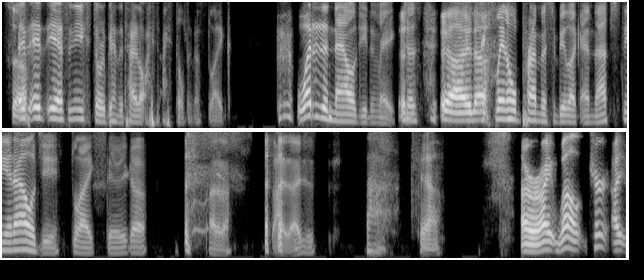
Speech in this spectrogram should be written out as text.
So It, it, yeah, it's a unique story behind the title. I, I still think that's like what an analogy to make. Just yeah, I know. explain the whole premise and be like, and that's the analogy. Like, there you go. I don't know. I, I just ah, Yeah. All right. Well, Kurt, I,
